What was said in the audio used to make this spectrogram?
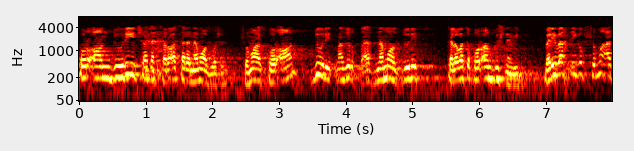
قرآن دورید شاید قرائت سر نماز باشه. شما از قرآن دورید. منظور از نماز دورید تلاوت قرآن گوش نمید. ولی وقتی گفت شما از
